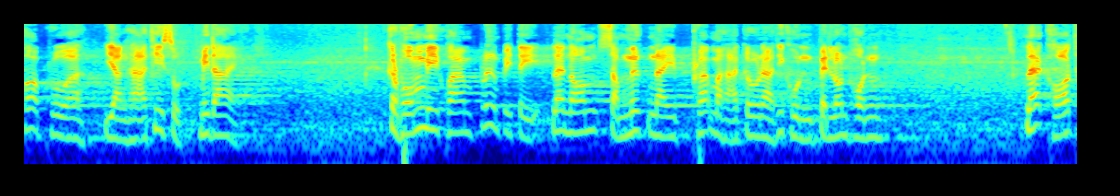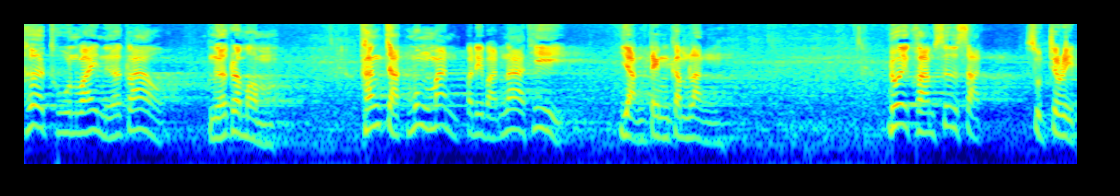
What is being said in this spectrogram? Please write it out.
ครอบครัวอย่างหาที่สุดไม่ได้ กระผมมีความปลื้มปิติและน้อมสำนึกในพระมหากรุณาธิคุณเป็นล้นพ้น และขอเทิดทูนไว้เหนือเกล้าวเหนือกระหม่อม ทั้งจักมุ่งมั่นปฏิบัติหน้าที่อย่างเต็มกำลัง ด้วยความซื่อสัตย์สุจริต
